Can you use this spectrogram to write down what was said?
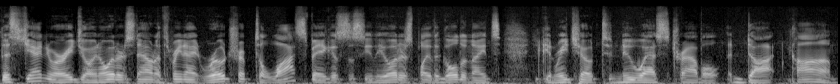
This January, join Oilers now on a three night road trip to Las Vegas to see the Oilers play the Golden Knights. You can reach out to newwesttravel.com.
